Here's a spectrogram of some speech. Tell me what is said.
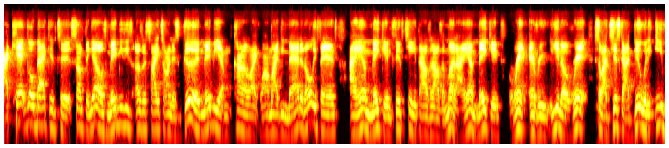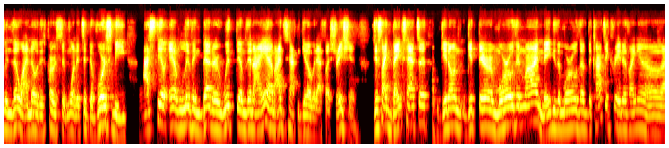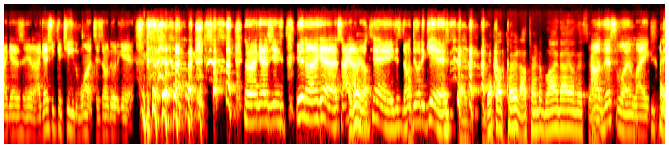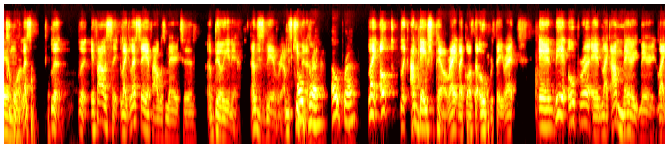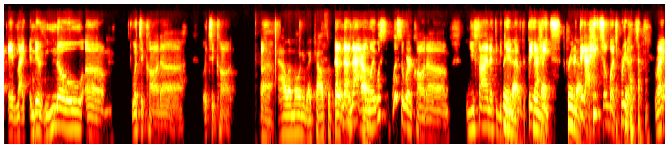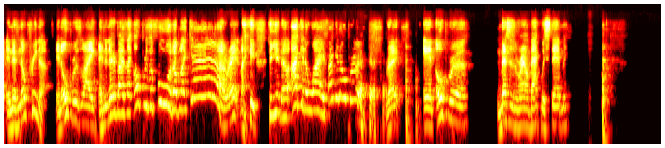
I can't go back into something else. Maybe these other sites aren't as good. Maybe I'm kind of like, well, I might be mad at OnlyFans. I am making fifteen thousand dollars a month. I am making rent every, you know, rent. So I just got to deal with it. Even though I know this person wanted to divorce me, I still am living better with them than I am. I just have to get over that frustration. Just like banks had to get on, get their morals in line. Maybe the morals of the content creators, like you know, I guess you know, I guess you can cheat once, just don't do it again. I guess you, you know, I guess I, I okay, just don't do it again. I guess I'll turn. I'll turn the blind eye on this one. Oh, this one, like, I mean, come on, let's look, look. If I was say, like, let's say if I was married to a billionaire, I'm just being real. I'm just keeping Oprah. it. Oprah. Like, oh, like I'm Dave Chappelle, right? Like off the Oprah thing, right? And be it Oprah, and like I'm married, married, like, and like, and there's no, um, what's it called? Uh, what's it called? uh, alimony, like child support. not, not, not Uh, alimony. What's what's the word called? Um, you sign at the beginning Prenup, of it. The thing I prenup, hate. The prenup. thing I hate so much, prenups, right? And there's no prenup. And Oprah's like, and then everybody's like, Oprah's a fool. And I'm like, yeah, right? Like, you know, I get a wife, I get Oprah, right? And Oprah messes around back with Stedman.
